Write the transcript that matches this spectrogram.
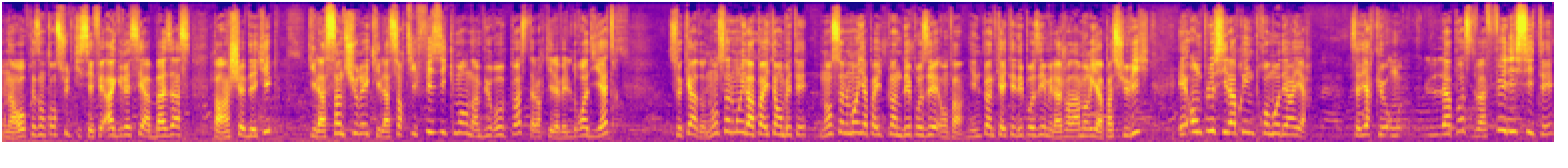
On a un représentant sud qui s'est fait agresser à Bazas par un chef d'équipe, qui l'a ceinturé, qui l'a sorti physiquement d'un bureau de poste alors qu'il avait le droit d'y être. Ce cadre, non seulement il n'a pas été embêté, non seulement il n'y a pas eu de plainte déposée, enfin il y a une plainte qui a été déposée mais la gendarmerie n'a pas suivi, et en plus il a pris une promo derrière. C'est-à-dire que la Poste va féliciter,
